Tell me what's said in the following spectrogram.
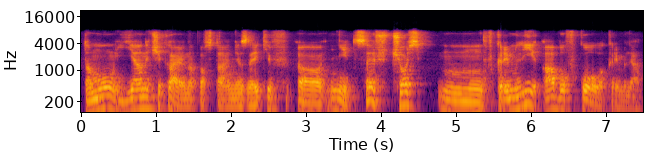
Тому я не чекаю на повстання зеків. Е, ні, це щось м, в Кремлі або вколо Кремля.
